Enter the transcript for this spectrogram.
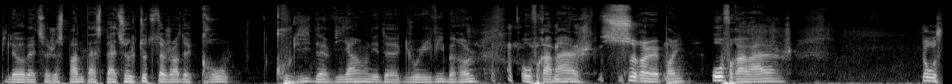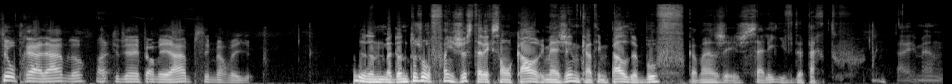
Puis là, ben tu vas juste prendre ta spatule, tout ce genre de gros coulis de viande et de gravy brun au fromage sur un pain, au fromage. Toasté au préalable, là, ouais. qui devient imperméable, c'est merveilleux. Il me donne toujours faim juste avec son corps. Imagine quand il me parle de bouffe, comment j'ai salive de partout. Hey man,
